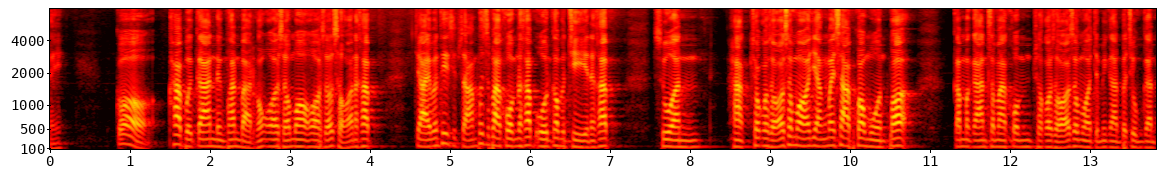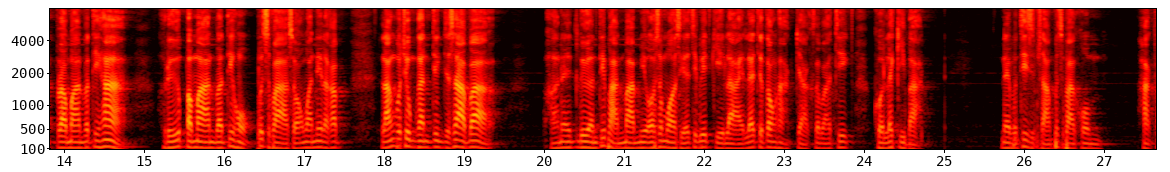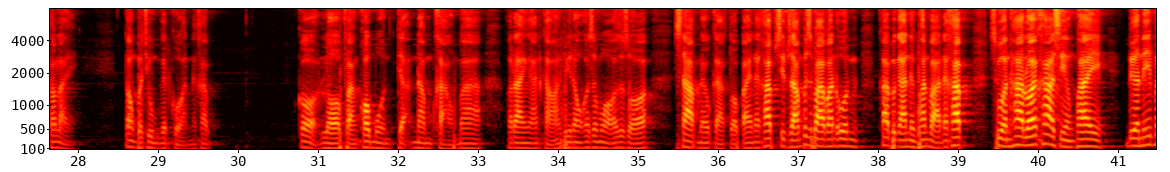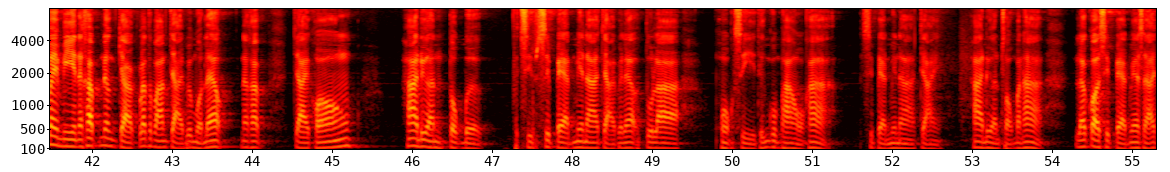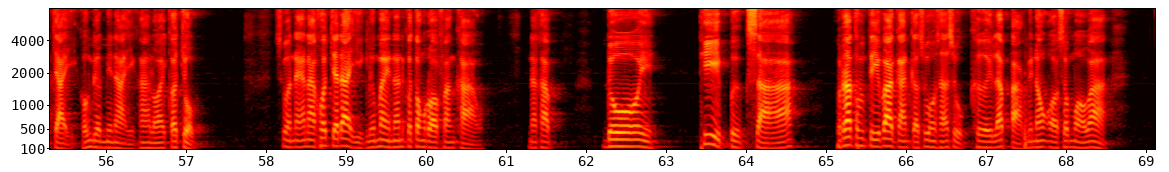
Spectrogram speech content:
ก็ค่าบริการ 1,000 บาทของอสมอสสนะครับ จ่ายวันที่ 13 พฤษภาคมนะครับ โอนเข้าบัญชีนะครับ ส่วนหากชกสอสมยังไม่ทราบข้อมูล เพราะกรรมการสมาคมชกสอสมจะมีการประชุมกันประมาณวันที่ 5 หรือประมาณวันที่ 6 พฤษภาสองวันนี้แหละครับ หลังประชุมกันจึงจะทราบว่าอ่าในเดือนที่ผ่านมามีอสมเสียชีวิตกี่ราย และจะต้องหักจากสมาชิกคนละกี่บาท ในวันที่ 13 พฤษภาคมหักเท่าไหร่ ต้องประชุมกันก่อนนะครับ ก็รอฟังข้อมูลจะนำข่าวมารายงานข่าวให้พี่น้องอสมอสสทราบในโอกาสต่อไปนะครับ 13 พฤษภาคมโอนค่าบริการ 1,000 บาทนะครับ ส่วน 500 ค่าเสี่ยงภัย เดือนนี้ไม่มีนะครับ เนื่องจากรัฐบาลจ่ายไปหมดแล้วนะครับ จ่ายของ 5 เดือนตกเบิก10 18มีนาจ่ายไปแล้ว ตุลา 64 ถึงกุมภา65 18 มีนาจ่าย 5 เดือน 2,500 แล้วก็ 18 เมษาจ่ายของเดือนมีนาอีก 500 ก็จบ ส่วนในอนาคตจะได้อีกหรือไม่นั้นก็ต้องรอฟังข่าวนะครับ โดยที่ปรึกษารัฐมนตรีว่าการกระทรวงสาธารณสุขเคยรับปากพี่น้องอสมว่า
